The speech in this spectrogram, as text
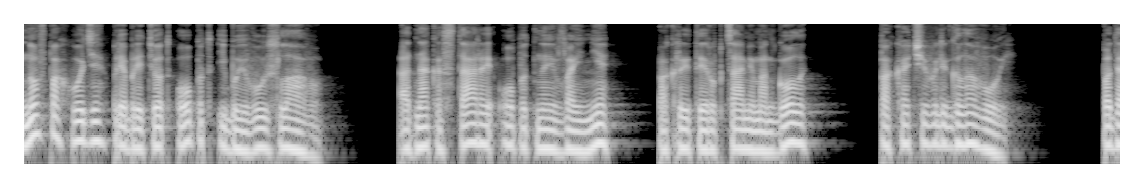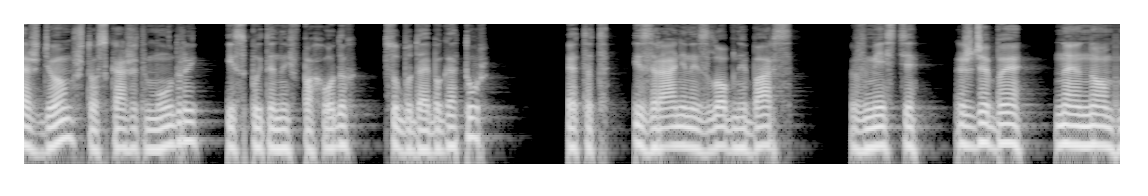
но в походе приобретет опыт и боевую славу. Однако старые опытные в войне покрытые рубцами монголы, покачивали головой. Подождем, что скажет мудрый, испытанный в походах Субудай-Богатур, этот израненный злобный барс вместе с Джебе Наэном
